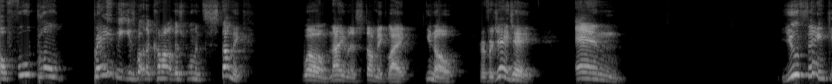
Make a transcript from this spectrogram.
a full blown baby is about to come out of this woman's stomach. Well, not even her stomach, like, you know, her for JJ. And you think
